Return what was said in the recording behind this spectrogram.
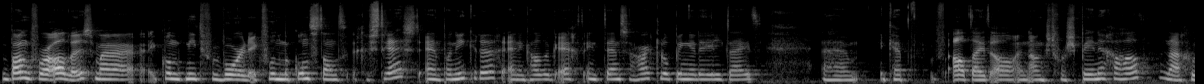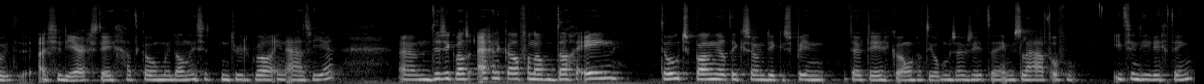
bang voor alles, maar ik kon het niet verwoorden. Ik voelde me constant gestrest en paniekerig. En ik had ook echt intense hartkloppingen de hele tijd. Um, ik heb altijd al een angst voor spinnen gehad. Nou goed, als je die ergens tegen gaat komen, dan is het natuurlijk wel in Azië. Um, dus ik was eigenlijk al vanaf dag één doodsbang dat ik zo'n dikke spin zou tegenkomen. Of dat hij op me zou zitten in mijn slaap of iets in die richting.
